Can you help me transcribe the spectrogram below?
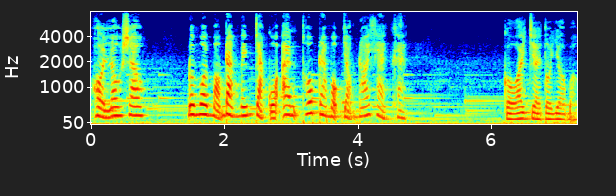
Hồi lâu sau đôi môi mỏng đang mím chặt của anh thốt ra một giọng nói khàn khàn. Cô ấy chê tôi giờ bận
